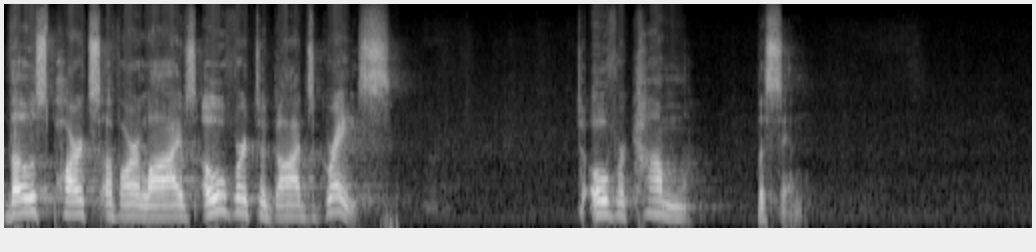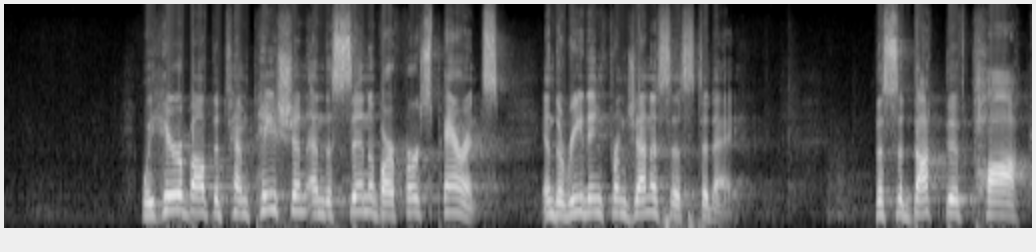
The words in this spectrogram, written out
those parts of our lives over to God's grace to overcome the sin. We hear about the temptation and the sin of our first parents in the reading from Genesis today. The seductive talk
